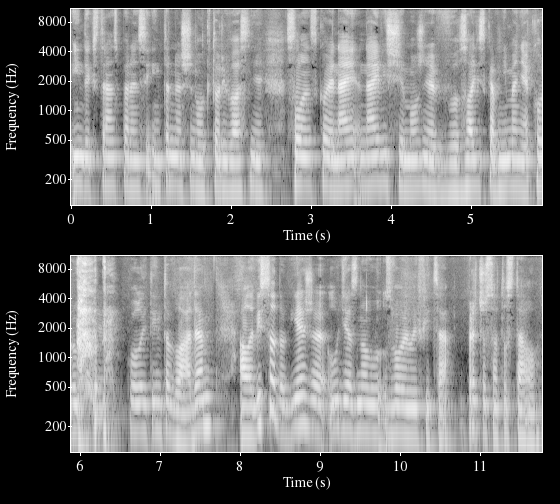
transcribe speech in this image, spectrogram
Index Transparency International, ktorý vlastne Slovensko je naj, najvyššie možne v, z hľadiska vnímania korupcie kvôli týmto vládam. Ale výsledok je, že ľudia znovu zvolili Fica. Prečo sa to stalo?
